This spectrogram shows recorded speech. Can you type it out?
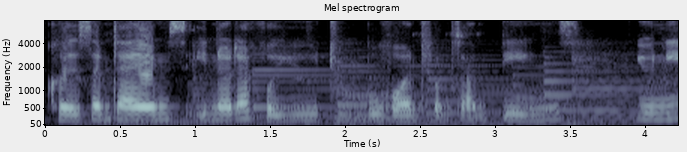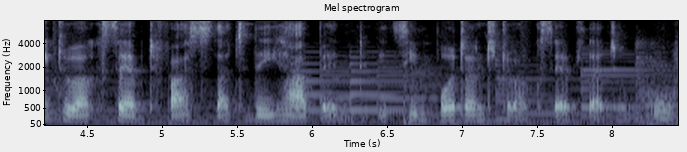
Because sometimes in order for you to move on from some things you need to accept first that they happened. It's important to accept that oof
